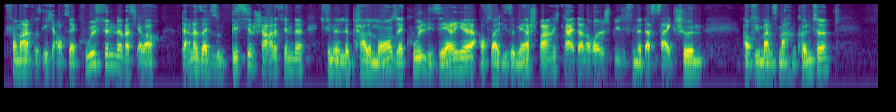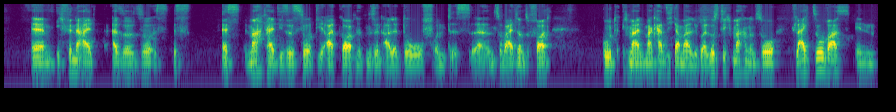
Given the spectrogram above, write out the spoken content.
Format, was ich auch sehr cool finde, was ich aber auch der anderen Seite so ein bisschen schade finde, ich finde Le Parlement sehr cool, die Serie, auch weil diese Mehrsprachigkeit da eine Rolle spielt. Ich finde, das zeigt schön auch, wie man es machen könnte. Ähm, ich finde halt, also so, es, es, es macht halt dieses so, die Abgeordneten sind alle doof und, es, äh, und so weiter und so fort. Gut, ich meine, man kann sich da mal über lustig machen und so. Vielleicht sowas in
